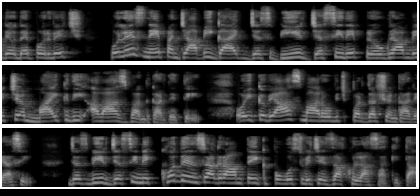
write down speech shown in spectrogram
ਦੇ ਉਦੈਪੁਰ ਵਿੱਚ ਪੁਲਿਸ ਨੇ ਪੰਜਾਬੀ ਗਾਇਕ ਜਸਬੀਰ ਜੱਸੀ ਦੇ ਪ੍ਰੋਗਰਾਮ ਵਿੱਚ ਮਾਈਕ ਦੀ ਆਵਾਜ਼ ਬੰਦ ਕਰ ਦਿੱਤੀ। ਉਹ ਇੱਕ ਵਿਆਹ ਸਮਾਰੋਹ ਵਿੱਚ ਪ੍ਰਦਰਸ਼ਨ ਕਰ ਰਿਹਾ ਸੀ। ਜਸਬੀਰ ਜੱਸੀ ਨੇ ਖੁਦ ਇੰਸਟਾਗ੍ਰam ਤੇ ਇੱਕ ਪੋਸਟ ਵਿੱਚ ਇਸ ਦਾ ਖੁਲਾਸਾ ਕੀਤਾ।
